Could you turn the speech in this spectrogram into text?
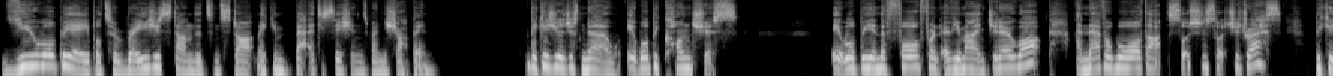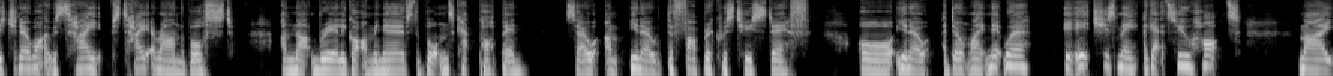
you will be able to raise your standards and start making better decisions when you're shopping because you'll just know it will be conscious. It will be in the forefront of your mind. Do you know what? I never wore that such and such a dress because do you know what? It was tight. It was tight around the bust and that really got on my nerves. The buttons kept popping. So, um, you know, the fabric was too stiff or, you know, I don't like knitwear. It itches me. I get too hot. My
